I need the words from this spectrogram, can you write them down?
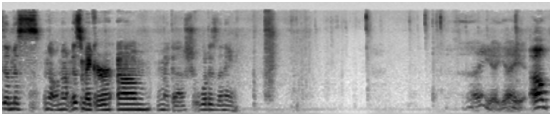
the Miss, no, not Miss Maker. Um, oh my gosh, what is the name? Yeah, yeah, yeah. I'll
